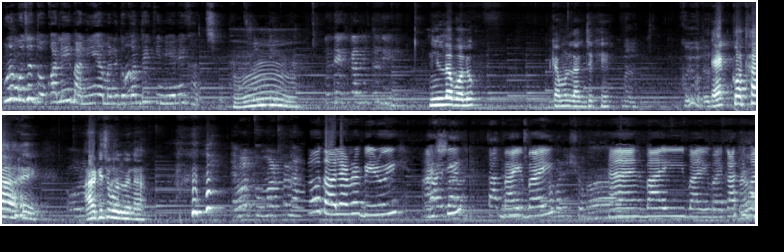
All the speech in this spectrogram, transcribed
পুরো মজা দোকানেই বানিয়ে মানে দোকান থেকে কিনে এনে খাচ্ছি। হুম। কিন্তু extra কিছু দিইনি। নীলদা বলো। কেমন লাগছে খেয়ে? এক কথা আর কিছু বলবে না। তাহলে আমরা বেরোই আসি। Bye bye. হ্যাঁ বাই বাই বাই। কাকিমা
